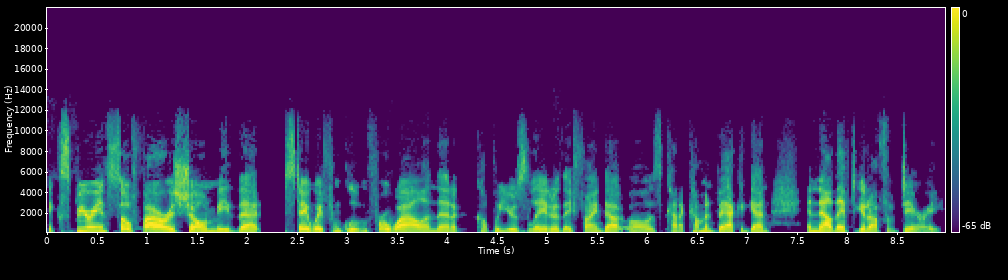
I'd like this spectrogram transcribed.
experience so far has shown me that stay away from gluten for a while and then a couple years later they find out oh it's kind of coming back again and now they have to get off of dairy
